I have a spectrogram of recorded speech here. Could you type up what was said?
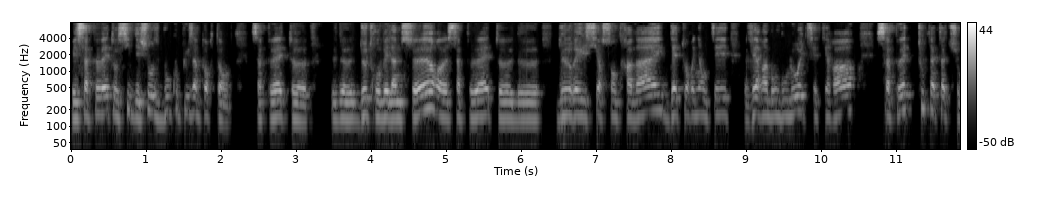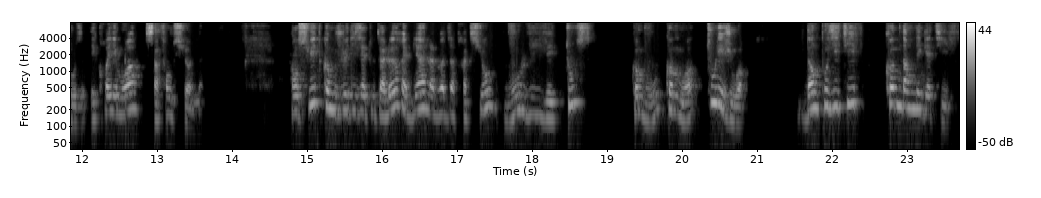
mais ça peut être aussi des choses beaucoup plus importantes. Ça peut être euh, de, trouver l'âme sœur, ça peut être de, de réussir son travail, d'être orienté vers un bon boulot, etc. Ça peut être tout un tas de choses. Et croyez-moi, ça fonctionne. Ensuite, comme je le disais tout à l'heure, eh bien, la loi d'attraction, vous le vivez tous, comme vous, comme moi, tous les jours, dans le positif comme dans le négatif.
